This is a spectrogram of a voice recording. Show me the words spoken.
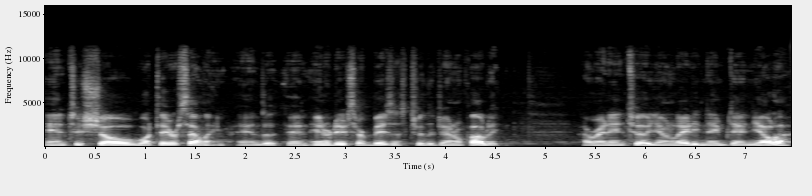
and to show what they were selling and, uh, and introduce their business to the general public. I ran into a young lady named Daniela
